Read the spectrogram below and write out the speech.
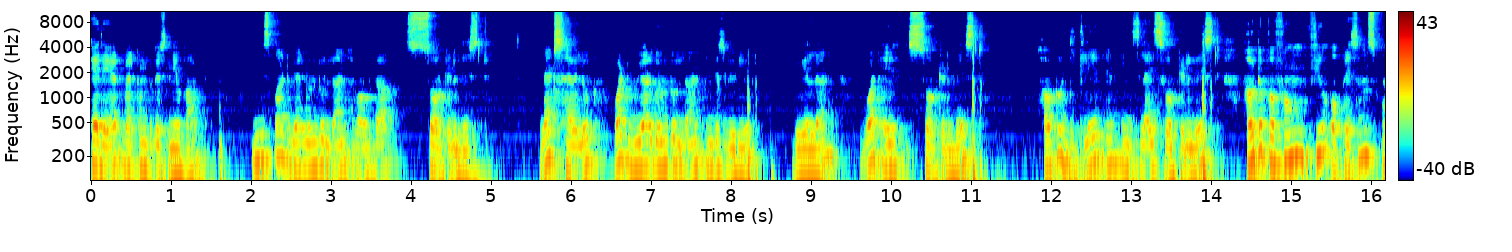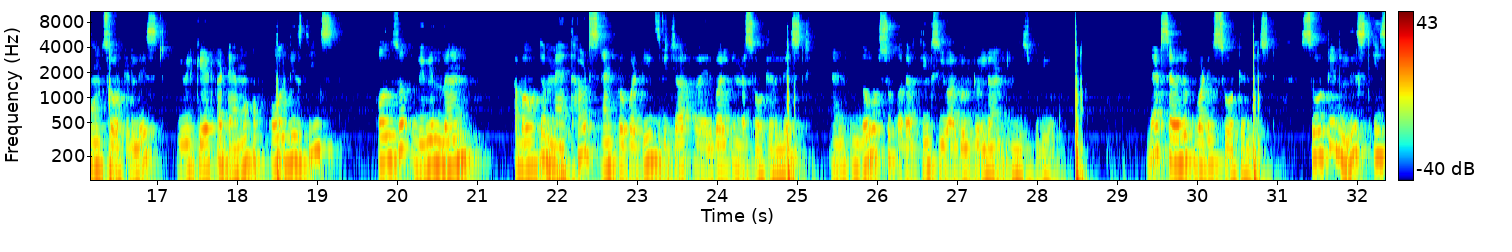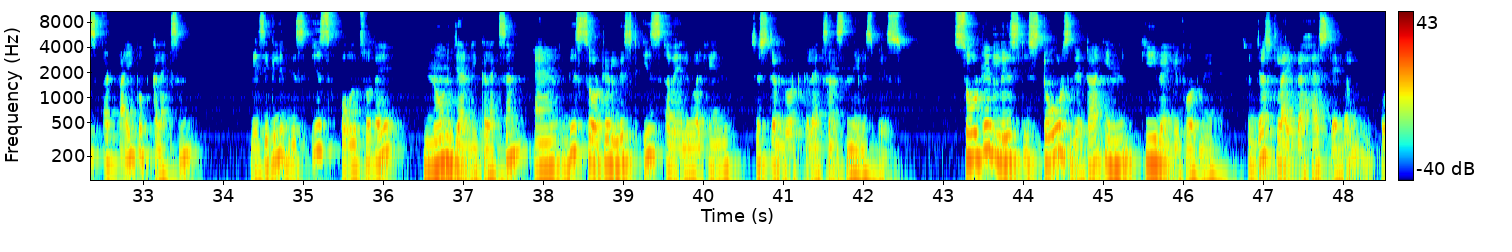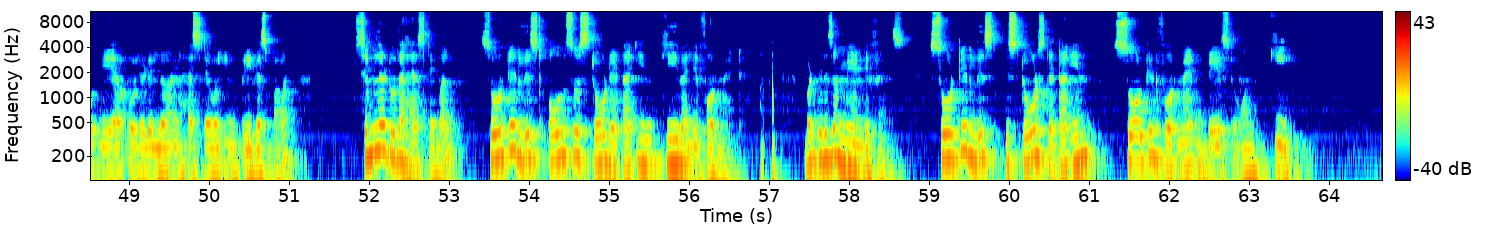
Hey there, welcome to this new part. In this part, we are going to learn about the sorted list. Let's have a look what we are going to learn in this video. We will learn what is sorted list, how to declare and initialize sorted list, how to perform few operations on sorted list. We will create a demo of all these things. Also, we will learn about the methods and properties which are available in the sorted list and lots of other things you are going to learn in this video. Let's have a look what is sorted list. Sorted list is a type of collection. Basically this is also a non-generic collection and this sorted list is available in system.collections namespace. Sorted list stores data in key value format. So just like the hash table, we have already learned hash table in previous part. Similar to the hash table, sorted list also store data in key value format. But there is a main difference sorted list stores data in sorted format based on key.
